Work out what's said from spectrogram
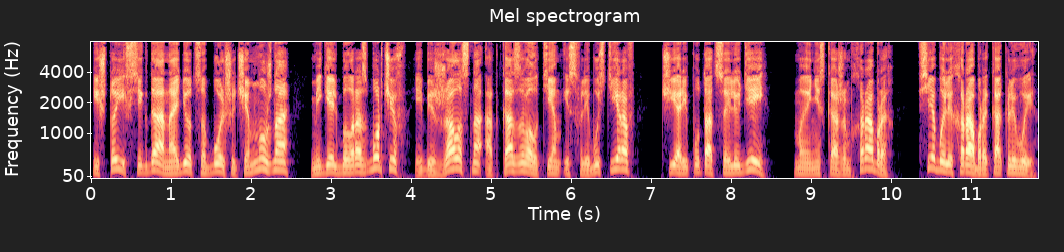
и что их всегда найдется больше, чем нужно, Мигель был разборчив и безжалостно отказывал тем из флебустьеров, чья репутация людей, мы не скажем храбрых, все были храбры, как львы,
